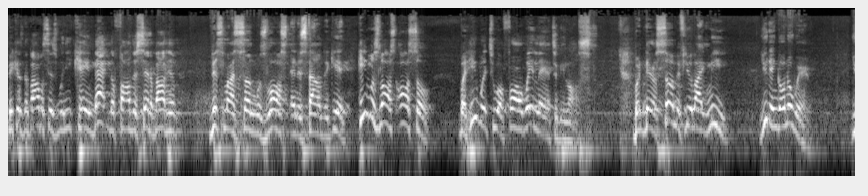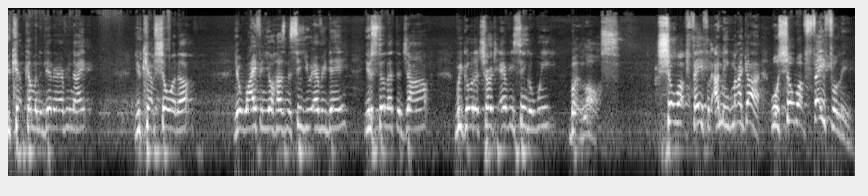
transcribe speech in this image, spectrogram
Because the Bible says when he came back, the father said about him, This my son was lost and is found again. He was lost also, but he went to a faraway land to be lost. But there are some, if you're like me, you didn't go nowhere. You kept coming to dinner every night. You kept showing up. Your wife and your husband see you every day. You're still at the job. We go to church every single week, but lost. Show up faithfully. I mean, my God, will show up faithfully,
